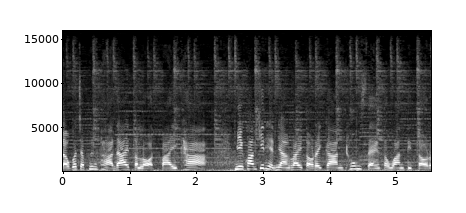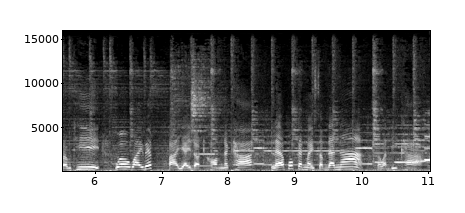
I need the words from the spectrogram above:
เราก็จะพึ่งพาได้ตลอดไปค่ะมีความคิดเห็นอย่างไรต่อรายการทุ่งแสงตะวันติดต่อเราที่ w w w ป่าใหญ่ .com นะคะ แล้วพบกันใหม่สัปดาห์หน้า สวัสดีค่ะ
